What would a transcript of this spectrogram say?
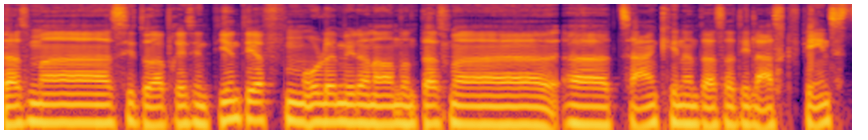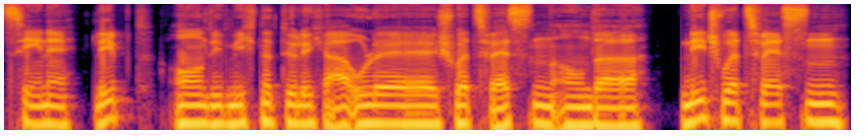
dass wir sie da präsentieren dürfen, alle miteinander und dass wir äh, sagen können, dass auch die Lask-Fanszene lebt. Und ich möchte natürlich auch alle Schwarz-Weißen und äh, nicht Schwarz-Weißen,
